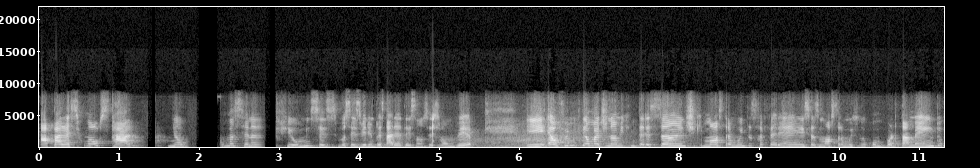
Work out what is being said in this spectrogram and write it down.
Aparece um All-Star em alguma cena de filme, se vocês virem prestarem atenção, vocês vão ver. E é um filme que tem uma dinâmica interessante, que mostra muitas referências, mostra muito do comportamento.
